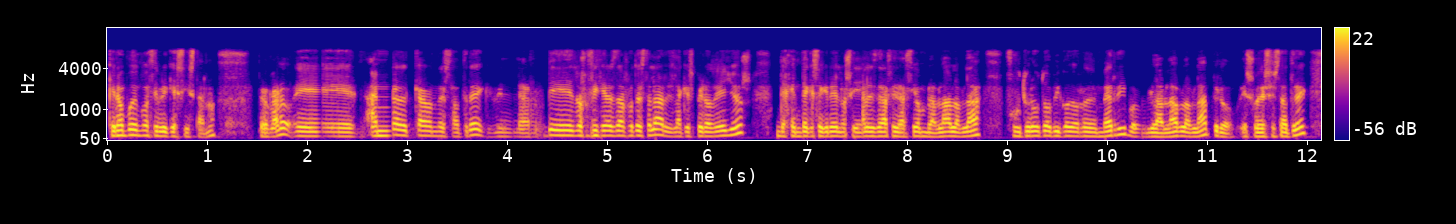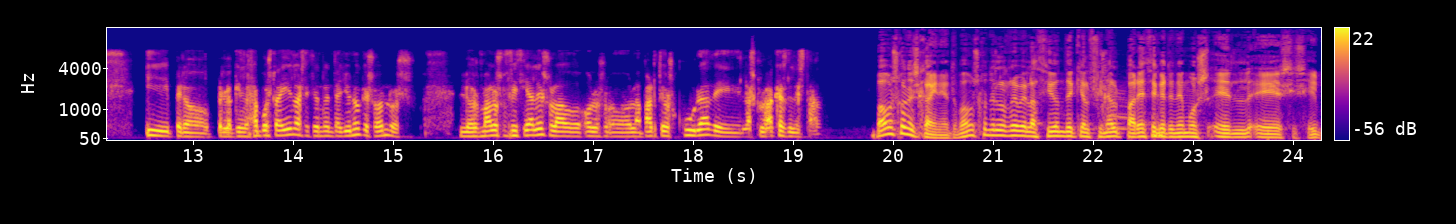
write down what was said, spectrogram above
que no pueden concebir que exista, ¿no? Pero claro, eh, el canon de Star Trek, la de los oficiales de la flota estelar es la que espero de ellos, de gente que se cree en los ideales de la federación, bla, bla, bla, bla, futuro utópico de Roddenberry, bla, bla, bla, bla, pero eso es Star Trek. Y, pero, pero lo que les ha puesto ahí es la sección 31, que son los, los malos oficiales o la, o la parte oscura de las cloacas del Estado. Vamos con Skynet, vamos con la revelación de que al final parece que tenemos el... Eh, sí, sí,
